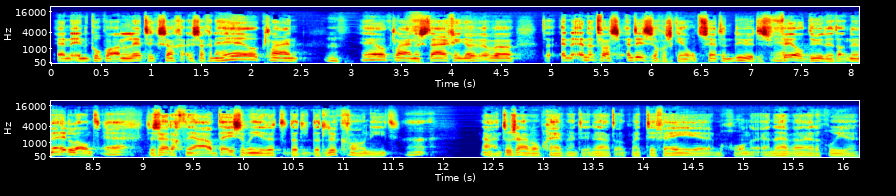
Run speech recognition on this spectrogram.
En in Google Analytics zag, zag een heel klein, heel kleine stijging. En, en, het was, en het is nog eens een keer ontzettend duur. Het is Ja. veel duurder dan in Nederland. Ja. Dus wij dachten, ja, op deze manier, dat, dat, dat lukt gewoon niet. Nou, en toen zijn we op een gegeven moment inderdaad ook met tv eh, begonnen. En dan hebben we een hele goede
